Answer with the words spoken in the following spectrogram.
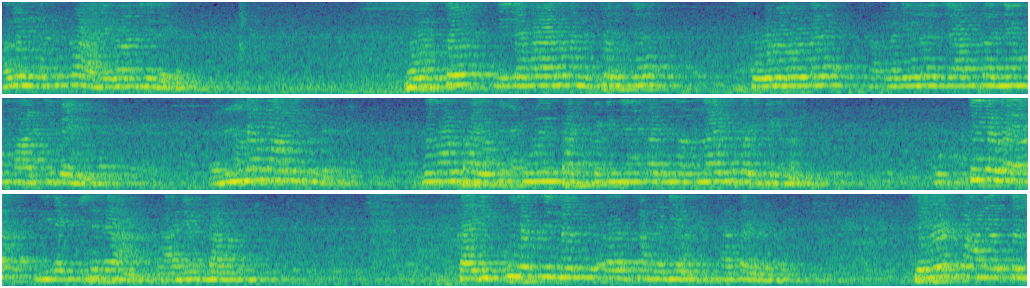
അവർ എന്തൊക്കെ കാര്യങ്ങളാണ് ചെയ്തത്? പുറത്ത് നിലവാരം അനുസരിച്ച് സ്കൂളുകളുടെ സംഗതികളെല്ലാം തന്നെ മാറ്റി കഴിഞ്ഞു. എല്ലാം മാറിയിട്ടുണ്ട്. ഇപ്പൊ നമ്മൾ പ്രൈവറ്റ് സ്കൂളിൽ പഠിപ്പിക്കുന്നതിനെക്കാട്ടി നന്നായിട്ട് പഠിപ്പിക്കുന്നുണ്ട് കുട്ടികൾ നിരക്ഷരാണ്. കാര്യം ഉണ്ടാകും കരിക്കുലത്തിന്റെ സംഗതിയാണ് ആ കഴിവ് ചെറിയ പ്രായത്തിൽ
